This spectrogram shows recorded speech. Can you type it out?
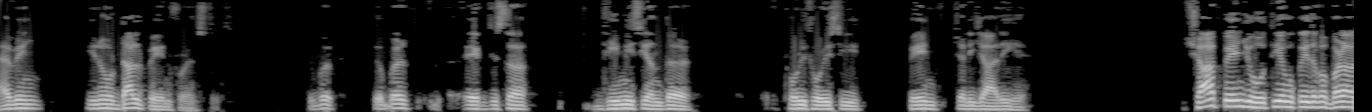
having you know dull pain for instance ایک جس طرح دھیمی سی اندر تھوڑی تھوڑی سی پین چلی جا رہی ہے شارپ پین جو ہوتی ہے وہ کئی دفعہ بڑا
